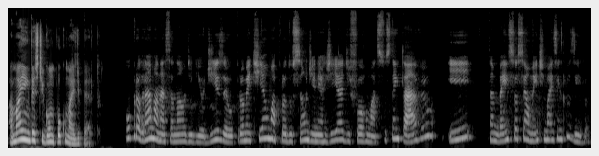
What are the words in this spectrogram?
A Maia investigou um pouco mais de perto. O Programa Nacional de Biodiesel prometia uma produção de energia de forma sustentável e também socialmente mais inclusiva.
